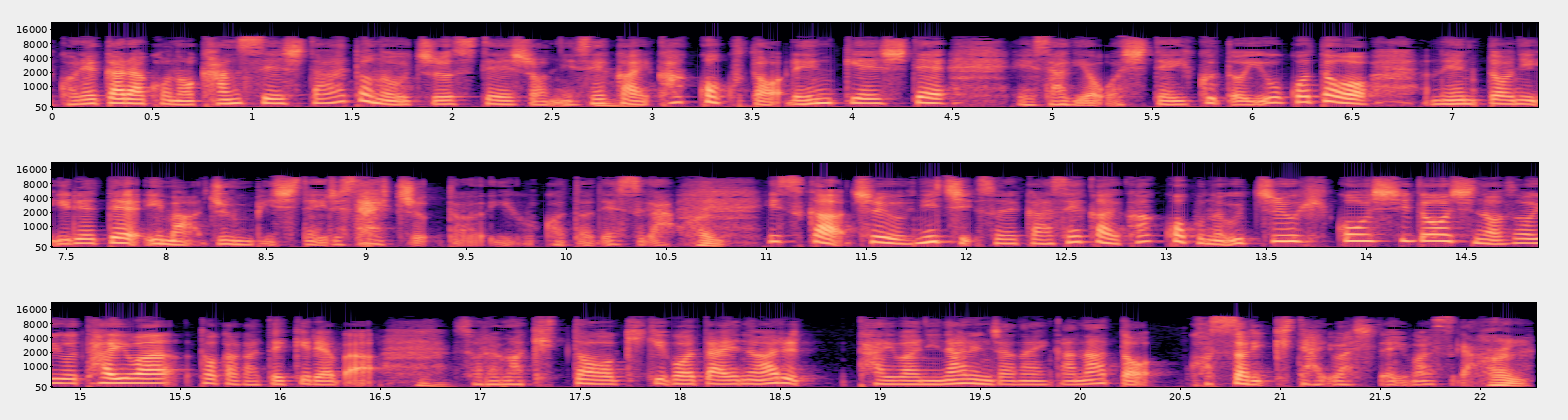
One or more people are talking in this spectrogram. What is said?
ーこれからこの完成した後の宇宙ステーションに世界各国と連携して、えー作業をしていくということを念頭に入れて今準備している最中ということですが、はいいつか中日、それから世界各国の宇宙飛行士同士のそういう対話とかができれば、それもきっと聞き応えのある対話になるんじゃないかなと、こっそり期待はしていますが。はい。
